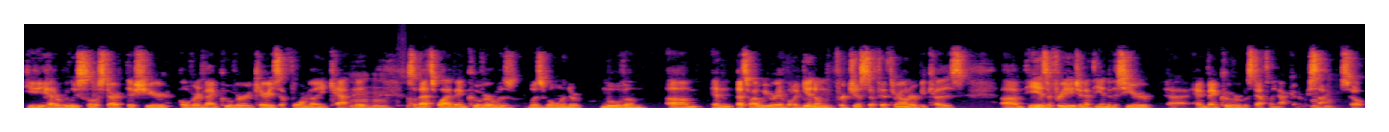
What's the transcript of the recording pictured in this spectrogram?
He had a really slow start this year over in Vancouver and carries a four million cap hit. Mm-hmm. So that's why Vancouver was was willing to move him, um, and that's why we were able to get him for just a fifth rounder because um, he is a free agent at the end of this year, uh, and Vancouver was definitely not going to resign mm-hmm. So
